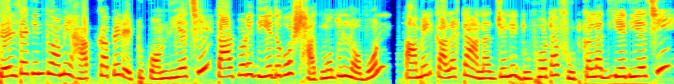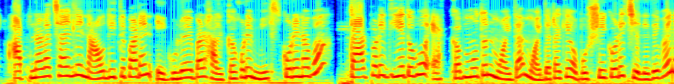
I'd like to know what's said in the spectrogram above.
তেলটা কিন্তু আমি হাফ কাপের একটু কম দিয়েছি। তারপরে দিয়ে দেবো স্বাদ মতন লবণ। আমের কালারটা আনার জন্য দু ফোঁটা ফুড কালার দিয়ে দিয়েছি। আপনারা চাইলে নাও দিতে পারেন, এগুলো এবার হালকা করে মিক্স করে নেব। তারপরে দিয়ে দেবো এক কাপ মতন ময়দা। ময়দাটাকে অবশ্যই করে চেলে দেবেন।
